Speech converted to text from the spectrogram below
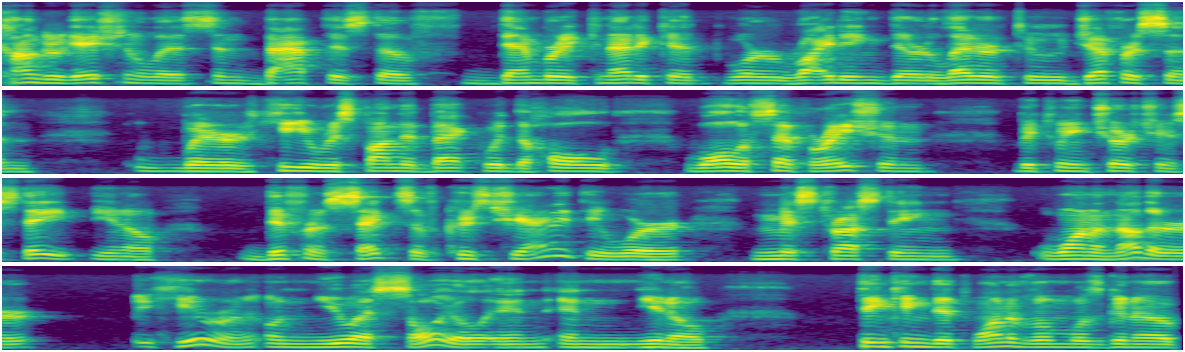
Congregationalists and Baptists of Danbury, Connecticut were writing their letter to Jefferson where he responded back with the whole wall of separation between church and state, you know, different sects of Christianity were mistrusting one another here on, on U.S. soil, and and you know, thinking that one of them was gonna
